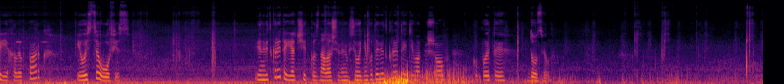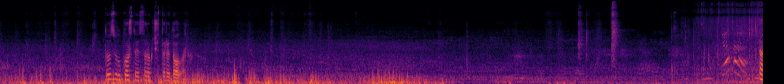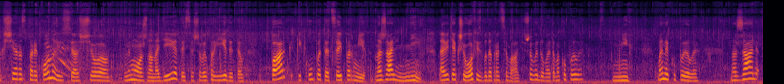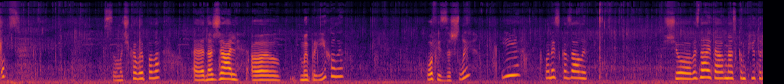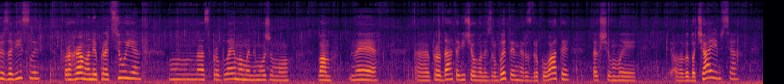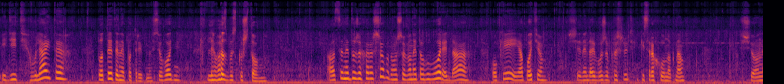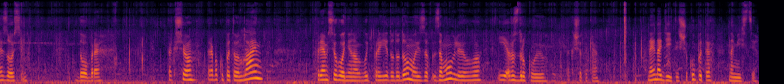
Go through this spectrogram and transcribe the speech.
приїхали в парк, і ось це офіс. Він відкритий, я чітко знала, що він сьогодні буде відкритий. Діма пішов купити дозвіл. Дозвіл коштує 44 долари. Так, ще раз переконуюся, що не можна надіятися, що ви приїдете в парк і купите цей перміт. На жаль, ні. Навіть якщо офіс буде працювати. Що ви думаєте, ми купили? Ні. Ми не купили. На жаль, упс, сумочка випала. Е, на жаль, е, ми приїхали, в офіс зайшли і вони сказали, що ви знаєте, в нас комп'ютери завісли, програма не працює, у нас проблема, ми не можемо вам не е, продати, нічого не зробити, не роздрукувати. Так що ми е, вибачаємося, ідіть гуляйте, платити не потрібно. Сьогодні для вас безкоштовно. Але це не дуже хорошо, тому що вони то говорять, да, окей, а потім ще, не дай Боже, пришлють якийсь рахунок нам, що не зовсім добре. Так що треба купити онлайн. Прямо сьогодні, мабуть, приїду додому і замовлю його і роздрукую. Так що таке. Не надійтесь, що купите на місці.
